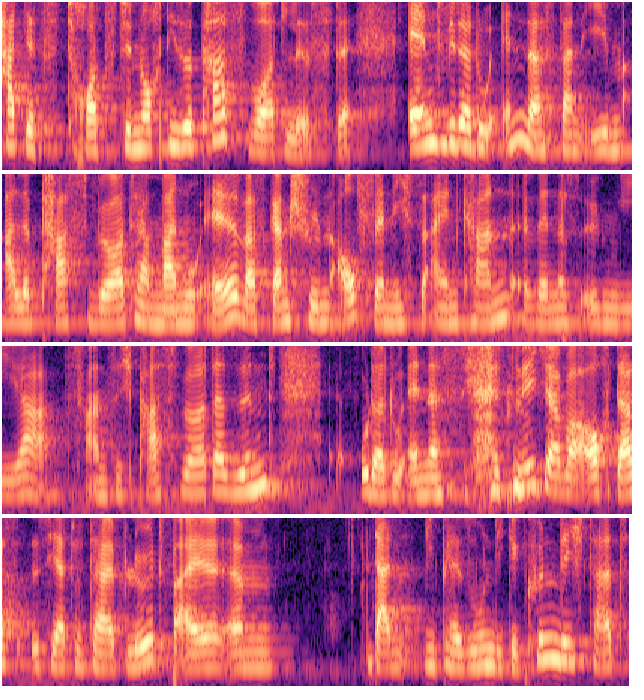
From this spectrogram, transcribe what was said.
hat jetzt trotzdem noch diese Passwortliste. Liste. Entweder du änderst dann eben alle Passwörter manuell, was ganz schön aufwendig sein kann, wenn es irgendwie ja 20 Passwörter sind, oder du änderst sie halt nicht, aber auch das ist ja total blöd, weil ähm, dann die Person, die gekündigt hat,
